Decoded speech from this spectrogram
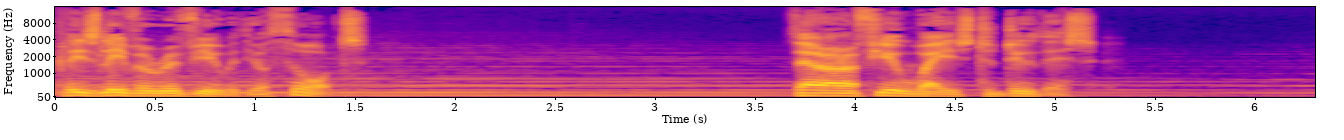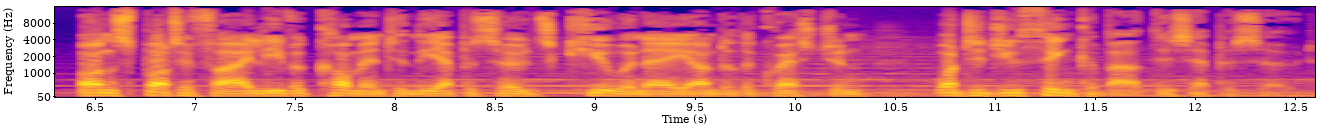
please leave a review with your thoughts. There are a few ways to do this. On Spotify, leave a comment in the episode's Q&A under the question, What did you think about this episode?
